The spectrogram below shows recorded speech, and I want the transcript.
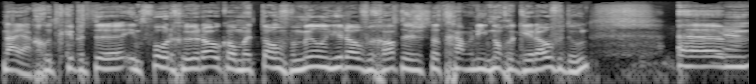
nou ja, goed, ik heb het eh, in het vorige uur ook al met Toon van Mil hierover gehad. Dus dat gaan we niet nog een keer over doen. Ehm,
